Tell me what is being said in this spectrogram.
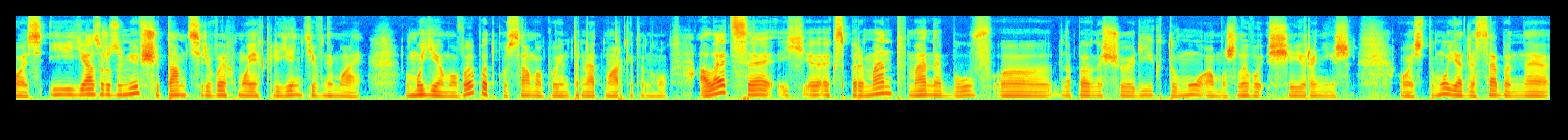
Ось, і я зрозумів, що там цільових моїх клієнтів немає. В моєму випадку, саме по інтернет-маркетингу. Але це е, експеримент в мене був, е, напевно, що рік тому, а можливо ще й раніше. Ось тому я для себе не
